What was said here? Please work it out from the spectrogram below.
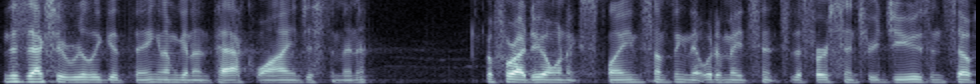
And this is actually a really good thing, and I'm going to unpack why in just a minute. Before I do, I want to explain something that would have made sense to the first century Jews. And so,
